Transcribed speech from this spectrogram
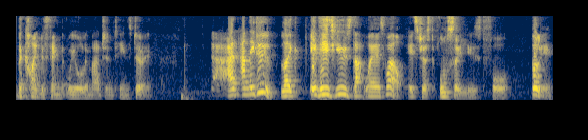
the kind of thing that we all imagine teens doing. And, and they do. Like, it is used that way as well. It's just also used for bullying.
